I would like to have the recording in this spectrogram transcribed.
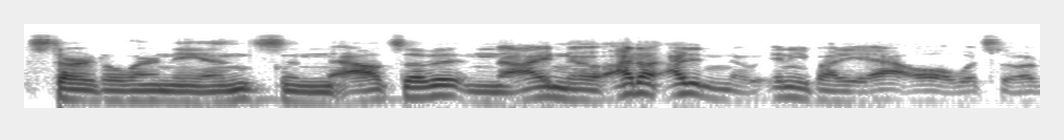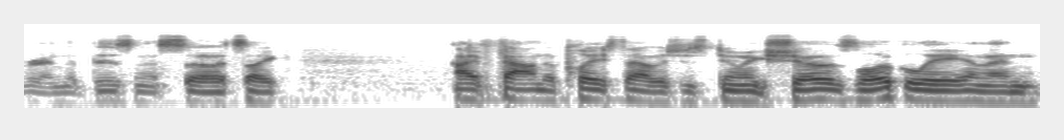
started to learn the ins and outs of it. And I know I don't I didn't know anybody at all whatsoever in the business, so it's like I found a place that was just doing shows locally, and then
